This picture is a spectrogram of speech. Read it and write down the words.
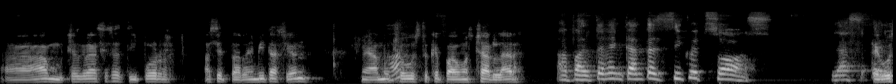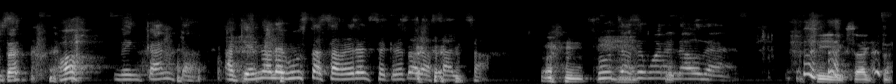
Ah, muchas gracias a ti por aceptar la invitación. Me da mucho Ah. gusto que podamos charlar. Aparte me encanta el secret sauce. Las- ¿Te gusta? Oh, me encanta. ¿A quién no le gusta saber el secreto de la salsa? Who doesn't want to know that? Sí, exacto.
